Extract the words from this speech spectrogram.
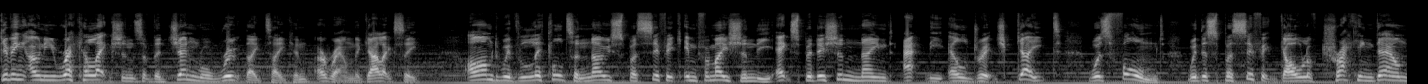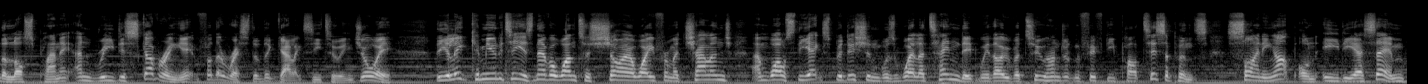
giving only recollections of the general route they'd taken around the galaxy. Armed with little to no specific information the expedition named At the Eldritch Gate was formed with the specific goal of tracking down the lost planet and rediscovering it for the rest of the galaxy to enjoy. The elite community is never one to shy away from a challenge and whilst the expedition was well attended with over 250 participants signing up on EDSM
